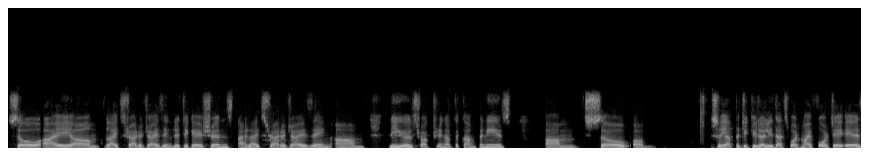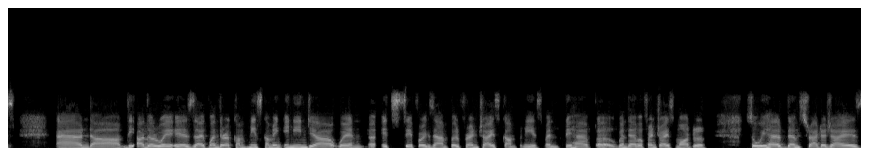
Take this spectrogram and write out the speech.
So I um, like strategizing litigations. I like strategizing um, legal structuring of the companies. Um, so um, so yeah, particularly that's what my forte is and uh, the other way is like when there are companies coming in india when uh, it's say for example franchise companies when they have uh, when they have a franchise model so we help them strategize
